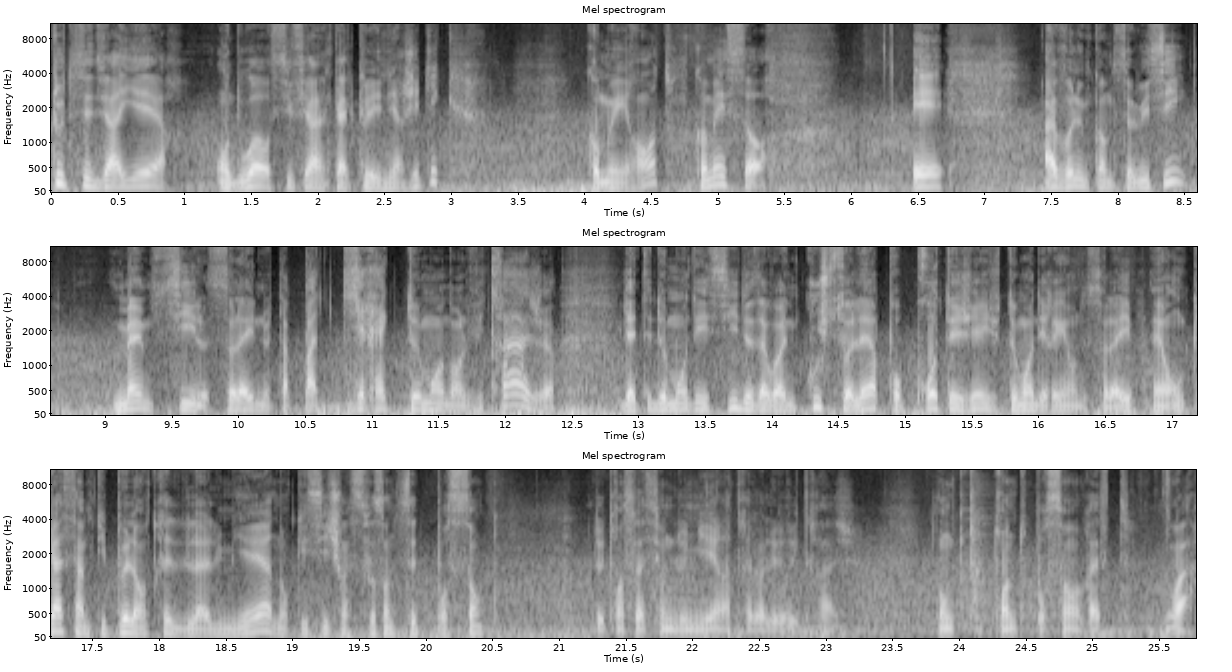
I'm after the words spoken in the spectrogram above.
toute cette verrière, on doit aussi faire un calcul énergétique, comment il rentre, comment il sort. Et un volume comme celui-ci, même si le soleil ne tape pas directement dans le vitrage. Il a été demandé ici d'avoir une couche solaire pour protéger justement des rayons du soleil. Et on casse un petit peu l'entrée de la lumière, donc ici je suis à 67% de translation de lumière à travers le vitrage. Donc 30% reste noir.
